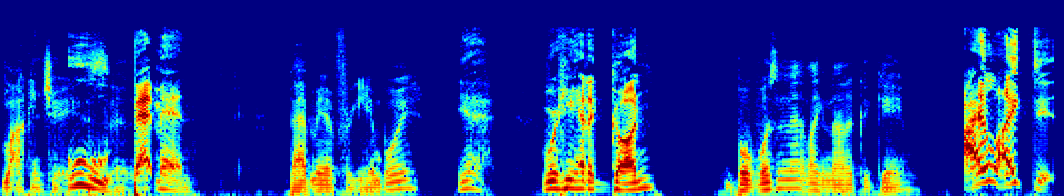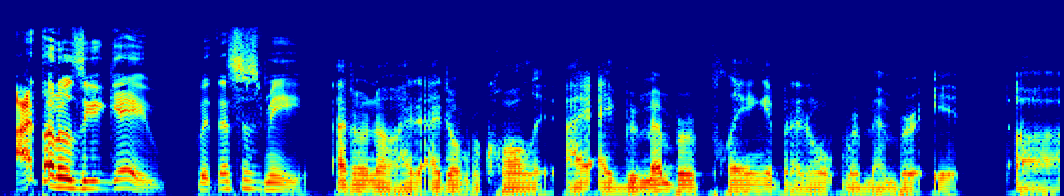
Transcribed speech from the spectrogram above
Lock and Chase. Ooh, and Batman. Batman for Game Boy. Yeah, where he had a gun. But wasn't that like not a good game? I liked it. I thought it was a good game, but that's just me. I don't know. I, I don't recall it. I, I remember playing it, but I don't remember it. Uh,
